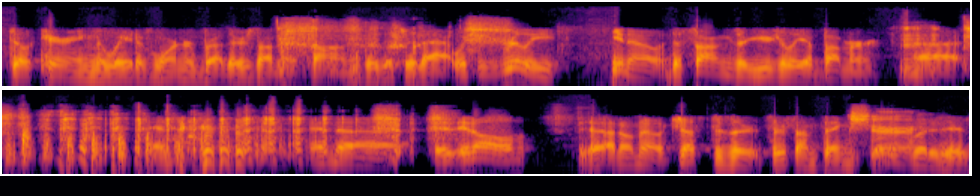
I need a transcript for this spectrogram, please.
still carrying the weight of Warner Brothers on their songs or this or that which is really you know the songs are usually a bummer uh, and and uh, it, it all I don't know just desserts or something Sure. is what it is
